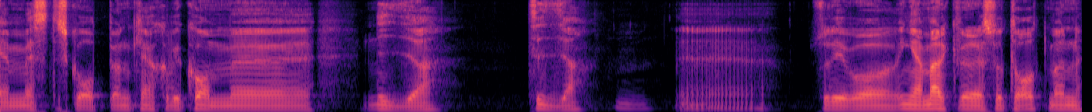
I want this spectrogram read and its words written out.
EM-mästerskapen, kanske vi kom eh, nia, tia. Eh, så det var inga märkvärdiga resultat. Men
